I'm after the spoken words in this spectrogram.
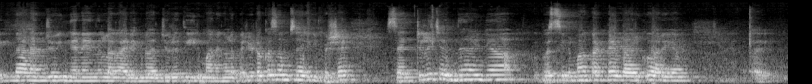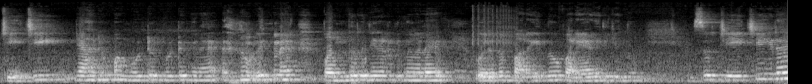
എന്താണ് അഞ്ചു ഇങ്ങനെ എന്നുള്ള കാര്യങ്ങൾ അഞ്ചുയുടെ തീരുമാനങ്ങളെ പറ്റിയിട്ടൊക്കെ സംസാരിക്കും. പക്ഷെ സെറ്റിൽ ചെന്ന് കഴിഞ്ഞാൽ ഇപ്പൊ സിനിമ കണ്ട എല്ലാവർക്കും അറിയാം ചേച്ചി ഞാനും അങ്ങോട്ടും ഇങ്ങോട്ടും ഇങ്ങനെ നമ്മളിങ്ങനെ പന്തെറിഞ്ഞ് കളിക്കുന്ന പോലെ ഓരോന്നും പറയുന്നു പറയാതിരിക്കുന്നു. സോ ചേച്ചിയുടെ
